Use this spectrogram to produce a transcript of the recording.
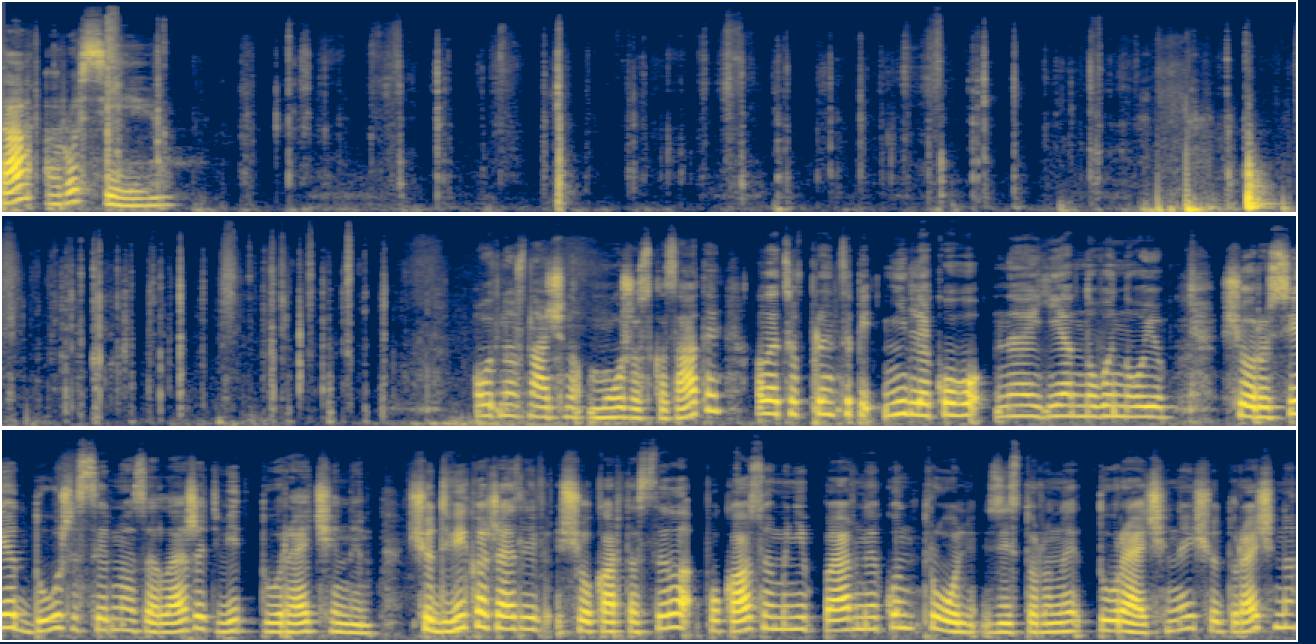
та Росією? Однозначно можу сказати, але це в принципі ні для кого не є новиною, що Росія дуже сильно залежить від Туреччини. Що двіка жезлів, що карта сила показує мені певний контроль зі сторони Туреччини, що Туреччина.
